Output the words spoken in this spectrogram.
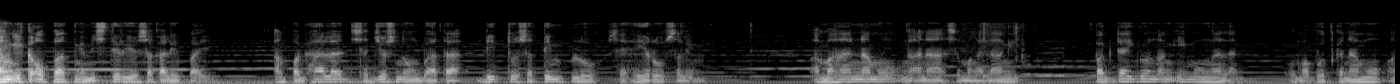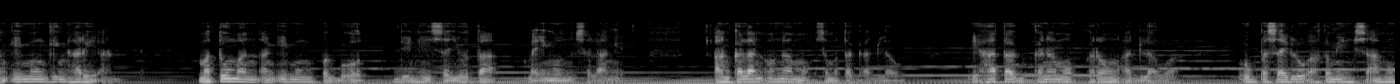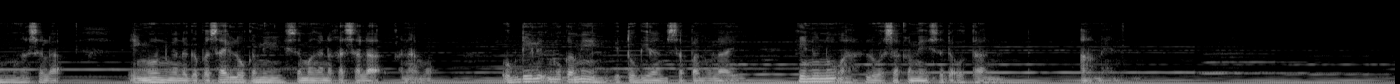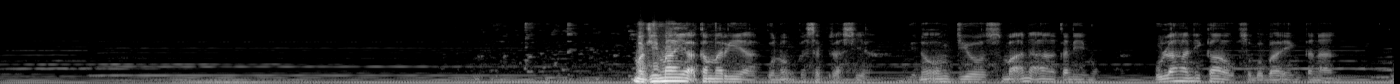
Ang ikaapat nga misteryo sa kalipay, ang paghalad sa Dios noong bata dito sa templo sa Jerusalem. Amahan namo nga ana sa mga langit, pagdaygon ang imong ngalan, umabot ka namo ang imong gingharian. Matuman ang imong pagbuot dinhi sa yuta maingon sa langit. Ang kalan-on namo sa matag adlaw, ihatag kanamo karong adlaw, ug pasaylua kami sa among mga sala. Ingon nga nagapasaylo kami sa mga nakasala kanamo. Ug dili mo kami itugyan sa panulay, hinunua luwasa kami sa daotan. Amen. Maghimaya ka Maria, puno ka sa grasya. Ginoong Dios, maanaa kanimo. Bulahan ikaw sa babaeng tanan.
